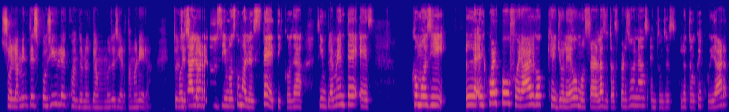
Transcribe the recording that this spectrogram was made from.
solamente es posible cuando nos veamos de cierta manera. Entonces, o sea, lo reducimos como a lo estético, o sea, simplemente es como si el cuerpo fuera algo que yo le debo mostrar a las otras personas, entonces lo tengo que cuidar,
